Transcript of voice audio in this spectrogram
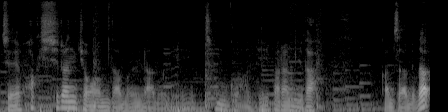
제 확실한 경험담을 나누니 참고하기 바랍니다. 감사합니다.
